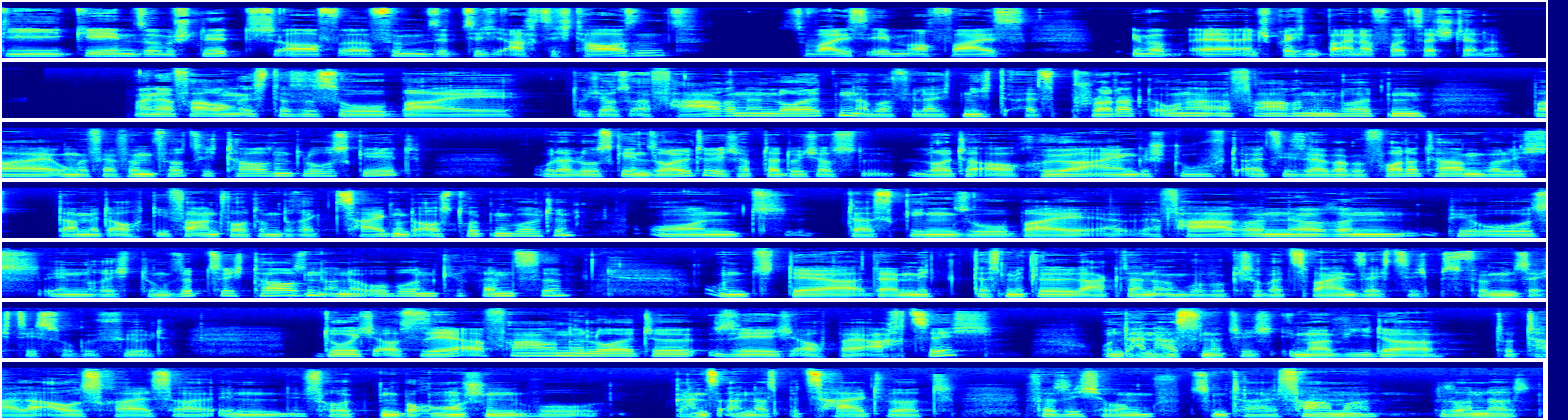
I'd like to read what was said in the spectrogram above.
die gehen so im Schnitt auf äh, 75, 80.000 soweit ich es eben auch weiß, immer äh, entsprechend bei einer Vollzeitstelle. Meine Erfahrung ist, dass es so bei durchaus erfahrenen Leuten, aber vielleicht nicht als Product Owner erfahrenen Leuten bei ungefähr 45.000 losgeht oder losgehen sollte. Ich habe da durchaus Leute auch höher eingestuft, als sie selber gefordert haben, weil ich damit auch die Verantwortung direkt zeigen und ausdrücken wollte. Und das ging so bei erfahreneren POs in Richtung 70.000 an der oberen Grenze. Und der, der mit, das Mittel lag dann irgendwo wirklich so bei 62 bis 65 so gefühlt. Durchaus sehr erfahrene Leute sehe ich auch bei 80. Und dann hast du natürlich immer wieder totale Ausreißer in verrückten Branchen, wo ganz anders bezahlt wird. Versicherung zum Teil, Pharma besonders.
